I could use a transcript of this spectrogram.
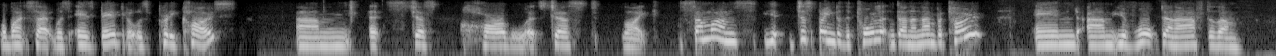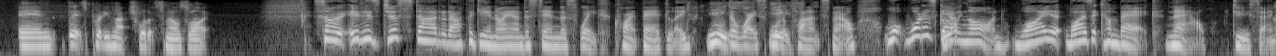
I won't say it was as bad, but it was pretty close. Um, it's just horrible. It's just like someone's just been to the toilet and done a number two, and um, you've walked in after them, and that's pretty much what it smells like. So it has just started up again, I understand, this week quite badly. Yes, the wastewater yes. plant smell. What what is going yep. on? Why why has it come back now? Do you think?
